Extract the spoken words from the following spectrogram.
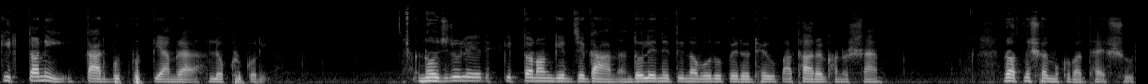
কীর্তনেই তার বুৎপত্তি আমরা লক্ষ্য করি। নজরুলের কীর্তনঙ্গের যে গান দোলে নীতি নবরূপের ঢেউ পাথার ঘনশ্যাম, রত্নেশ্বর মুখোপাধ্যায়ের সুর।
